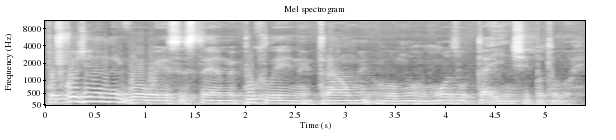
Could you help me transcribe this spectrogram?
пошкодження нервової системи, пухлини, травми головного мозку та інші патології.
